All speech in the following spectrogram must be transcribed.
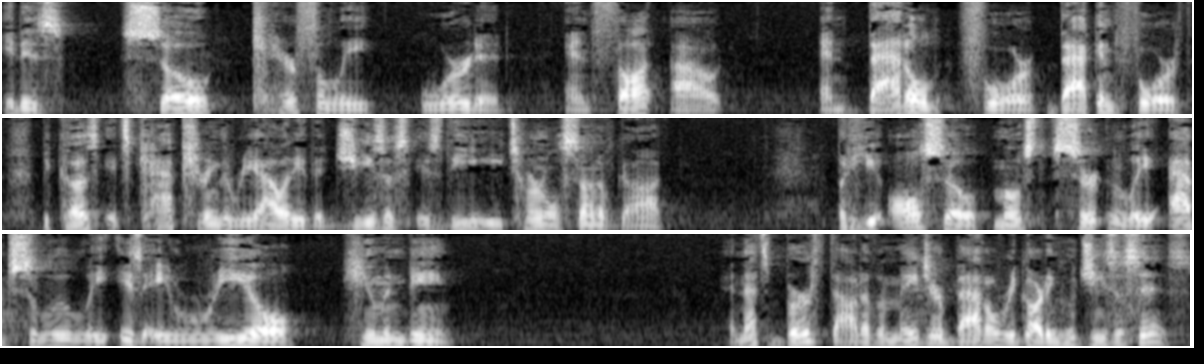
It is so carefully worded and thought out and battled for back and forth because it's capturing the reality that Jesus is the eternal Son of God. But he also most certainly, absolutely is a real human being. And that's birthed out of a major battle regarding who Jesus is.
